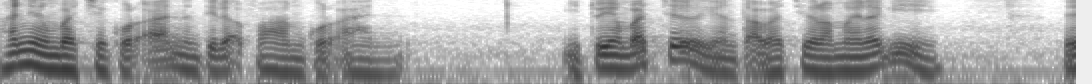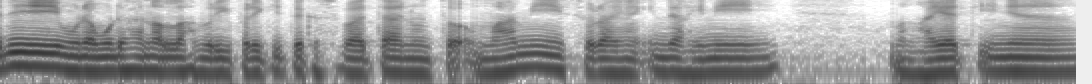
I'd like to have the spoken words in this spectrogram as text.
hanya membaca Quran dan tidak faham Quran. Itu yang baca, yang tak baca ramai lagi. Jadi mudah-mudahan Allah beri kepada kita kesempatan untuk memahami surah yang indah ini, menghayatinya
